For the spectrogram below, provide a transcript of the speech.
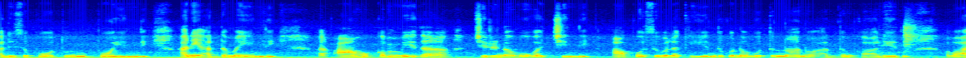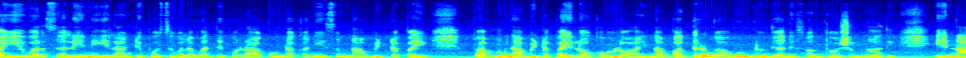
కలిసిపోతు పోయింది అని అర్థమైంది. ఆ ముఖం మీద చిరునవ్వు వచ్చింది. ఆ పశువులకి ఎందుకు నవ్వుతున్నానో అర్థం అర్థం కాలేదు. వాయి వరస లేని ఇలాంటి పశువుల మధ్యకు రాకుండా కనీసం నా బిడ్డపై నా బిడ్డ పైలోకంలో అయినా భద్రంగా ఉంటుంది అనే సంతోషం నాది. ఈ నా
